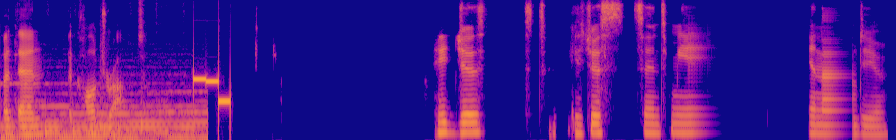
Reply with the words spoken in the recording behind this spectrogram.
but then the call dropped. He just he just sent me an audio.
